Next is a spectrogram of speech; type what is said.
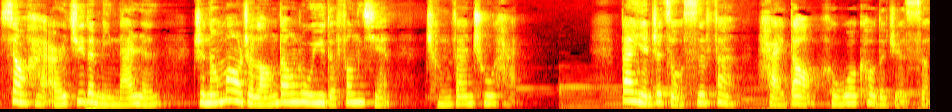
向海而居的闽南人，只能冒着锒铛入狱的风险，乘帆出海，扮演着走私犯、海盗和倭寇的角色。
